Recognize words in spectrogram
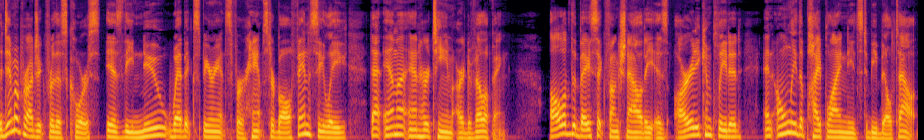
The demo project for this course is the new web experience for Hamster Ball Fantasy League that Emma and her team are developing. All of the basic functionality is already completed and only the pipeline needs to be built out.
